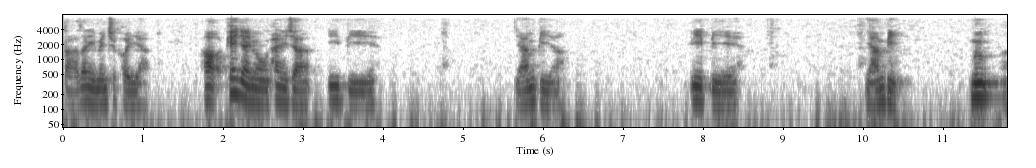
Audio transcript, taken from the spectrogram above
打在里面就可以啊。好，片甲里面我看一下，一笔两笔啊，一笔两笔。mu，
